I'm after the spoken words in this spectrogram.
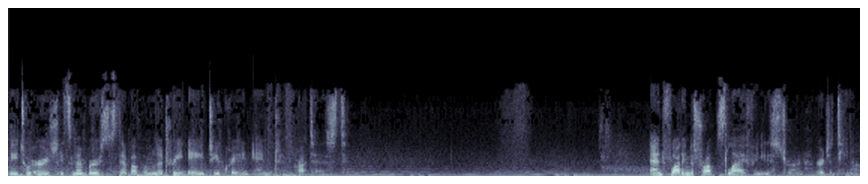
NATO urged its members to step up a military aid to Ukraine aimed protest. And flooding disrupts life in eastern Argentina.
